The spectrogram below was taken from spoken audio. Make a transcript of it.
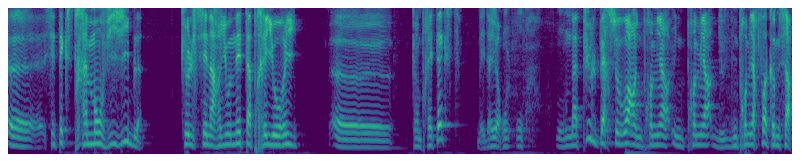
Euh, c'est extrêmement visible que le scénario n'est a priori euh, qu'un prétexte. Mais d'ailleurs, on, on- on a pu le percevoir une première, une première, une première fois comme ça.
